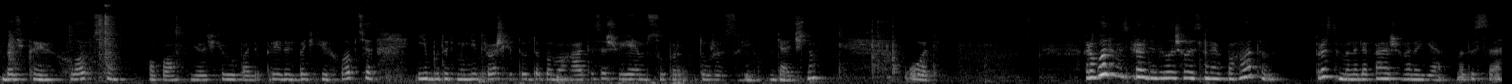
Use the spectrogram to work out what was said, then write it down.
батьки хлопця, Опа, дівчатки випали. Приїдуть батьки хлопця і будуть мені трошки тут допомагати, за що я їм супер дуже сильно вдячна. От. Роботи насправді залишилось не багато. Просто мене лякає, що вона є. От і все.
